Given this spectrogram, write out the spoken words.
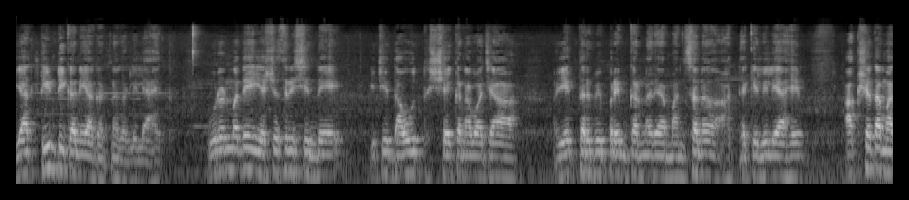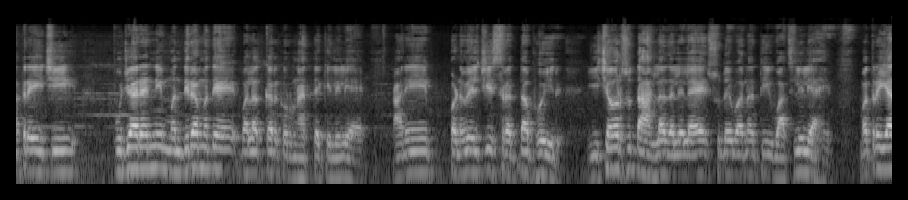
या तीन ठिकाणी या घटना घडलेल्या आहेत. उरणमध्ये यशस्वी शिंदे हिची दाऊद शेख नावाच्या एकतर्फी प्रेम करणाऱ्या माणसानं हत्या केलेली आहे. अक्षता मात्रे हिची पुजाऱ्यांनी मंदिरामध्ये बलात्कार करून हत्या केलेली आहे. आणि पनवेलची श्रद्धा भोईर हिच्यावर सुद्धा हल्ला झालेला आहे. सुदैवानं ती वाचलेली आहे. मात्र या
